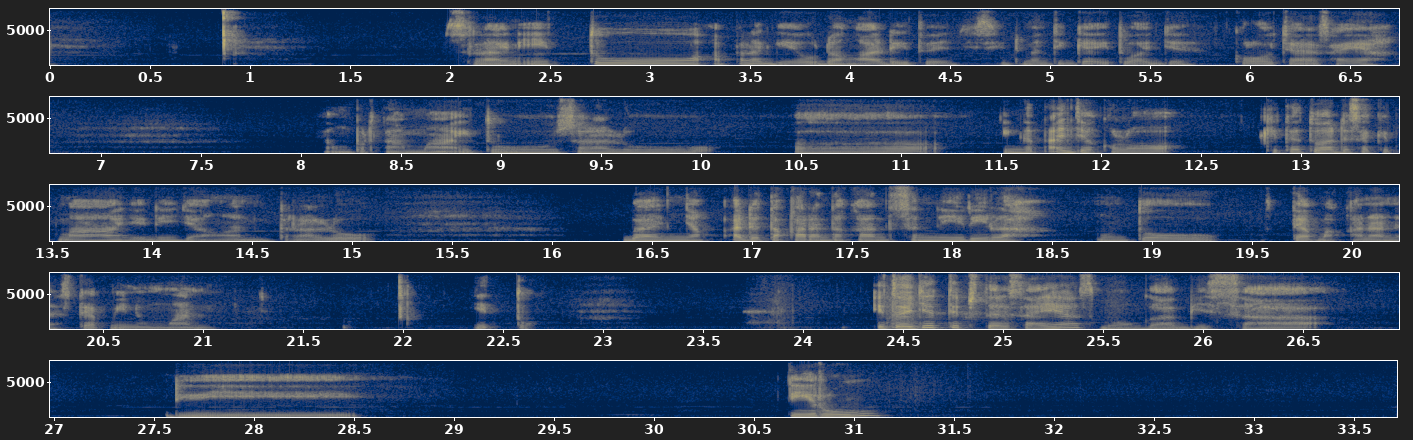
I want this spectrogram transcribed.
selain itu apalagi ya? Udah nggak ada itu aja sih cuma tiga itu aja kalau cara saya. Yang pertama itu selalu uh, ingat aja kalau kita tuh ada sakit mah jadi jangan terlalu banyak ada takaran-takaran sendiri lah untuk setiap makanan dan setiap minuman. Itu itu aja tips dari saya semoga bisa ditiru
